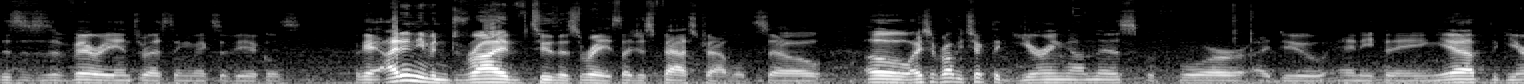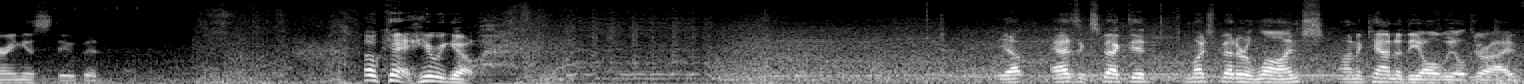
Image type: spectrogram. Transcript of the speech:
This is a very interesting mix of vehicles. Okay, I didn't even drive to this race. I just fast traveled. So, oh, I should probably check the gearing on this before I do anything. Yep, the gearing is stupid. Okay, here we go. Yep, as expected, much better launch on account of the all-wheel drive.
